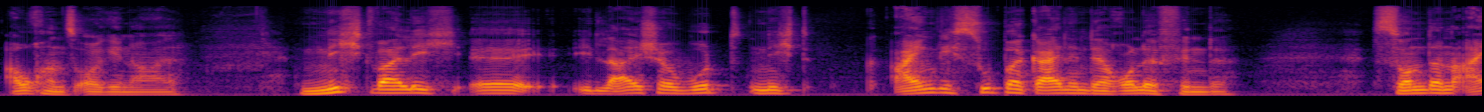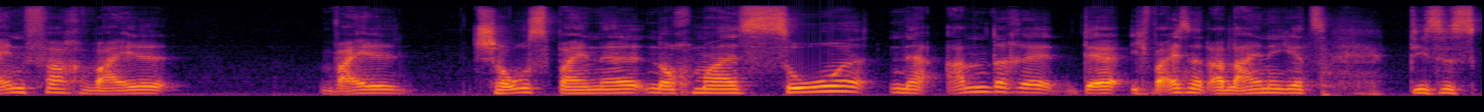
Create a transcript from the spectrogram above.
auch ans Original. Nicht, weil ich äh, Elijah Wood nicht eigentlich super geil in der Rolle finde, sondern einfach, weil, weil Joe Spinell nochmal so eine andere, der, ich weiß nicht, alleine jetzt, dieses,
